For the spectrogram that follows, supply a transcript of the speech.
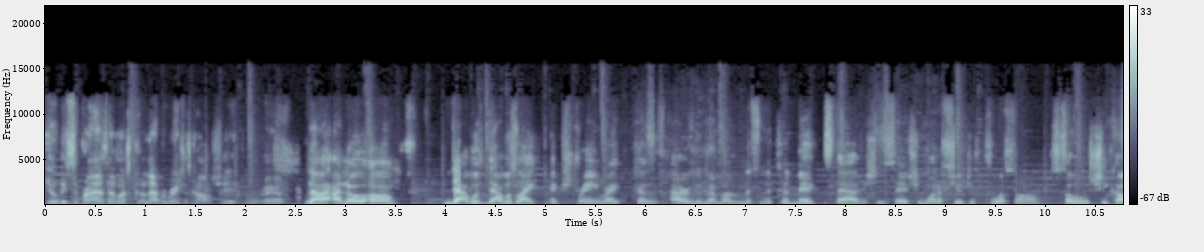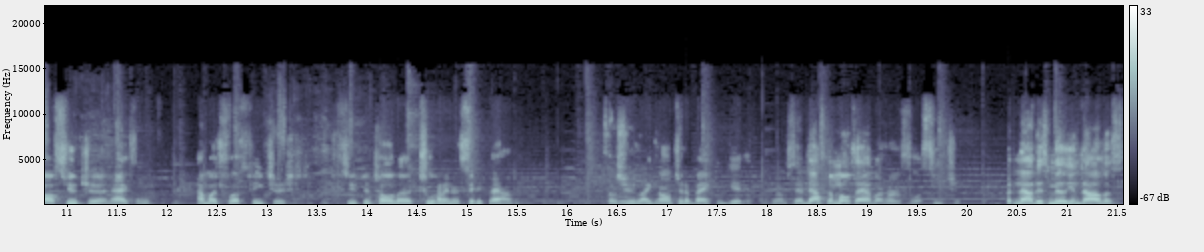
You'll be surprised how much collaborations cost. Shit, for real. No, I know. Um, that was that was like extreme, right? Because I remember listening to Meg Thee Stallion. She said she wanted Future for a song, so she called Future and asked him how much for a feature. Future told her two hundred and fifty thousand. So she was like, "Go on to the bank and get it." You know what I'm saying? That's the most I ever heard for a feature. But now this million dollars,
